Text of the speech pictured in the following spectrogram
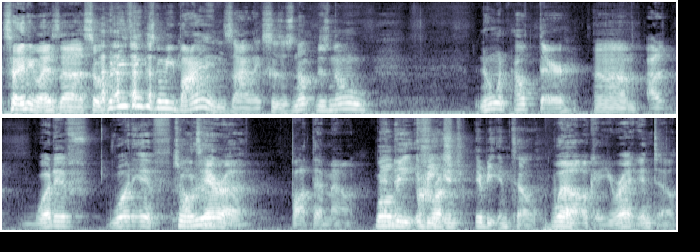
so, anyways, uh, so who do you think is going to be buying Xilinx? Because there's no, there's no, no one out there. Um, Uh, what if? What if So Altera bought them out? well, it'd be, it'd, crushed- be in, it'd be Intel. Well, okay, you're right, Intel,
